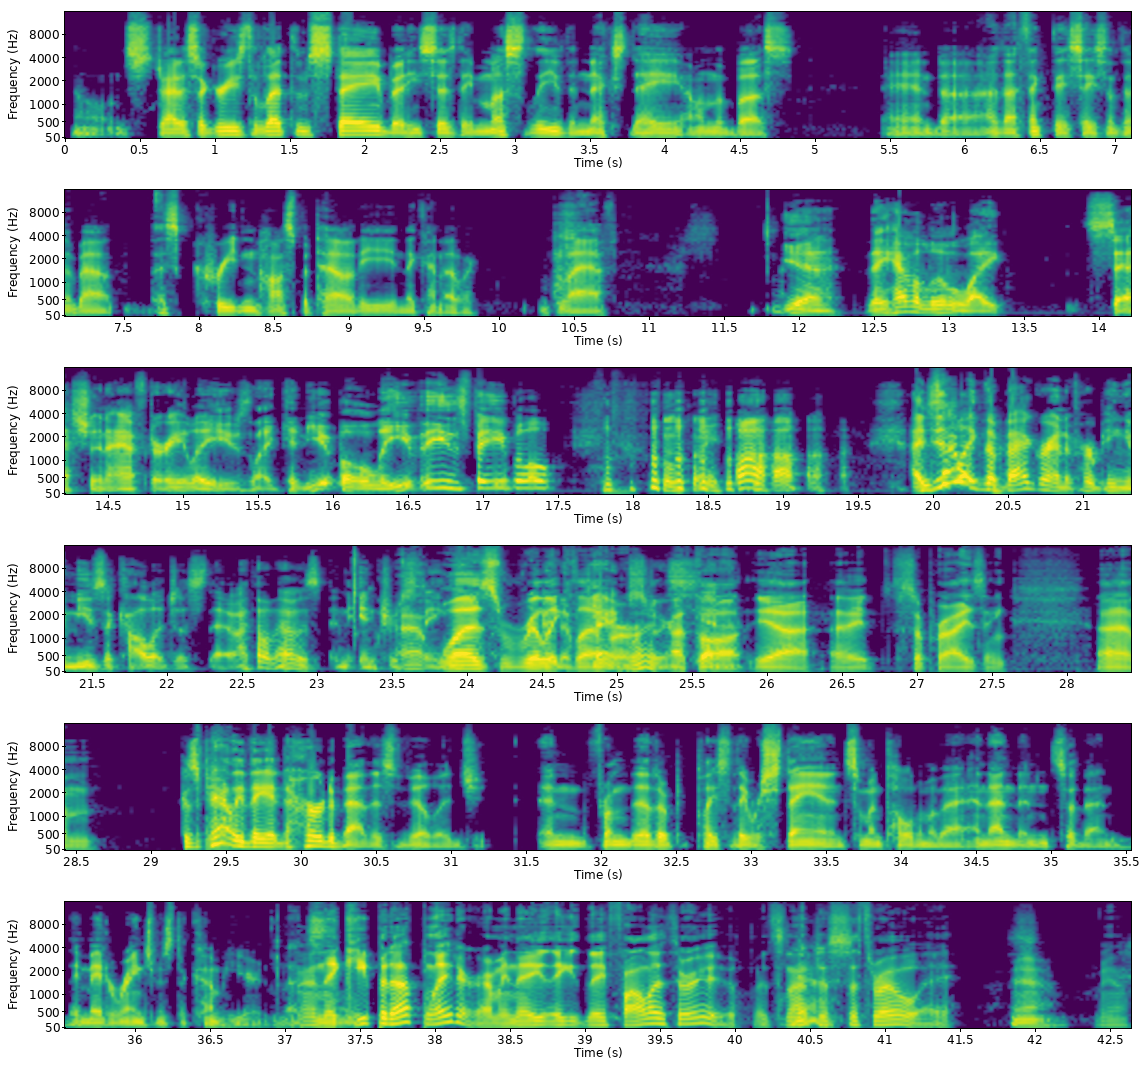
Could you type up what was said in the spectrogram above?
Now, Stratos agrees to let them stay, but he says they must leave the next day on the bus. And uh, I think they say something about this Cretan hospitality, and they kind of like laugh. Yeah. They have a little like session after he leaves. Like, can you believe these people? Like, I Is did that- like the background of her being a musicologist, though. I thought that was an That interesting. was really kind of clever. I thought, yeah, uh, surprising. Um, Because apparently they had heard about this village and from the other place that they were staying, and someone told them about it. And then, then so then they made arrangements to come here. That's- and they keep it up later. I mean, they they, they follow through. It's not Yeah. just a throwaway. Yeah. Yeah.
